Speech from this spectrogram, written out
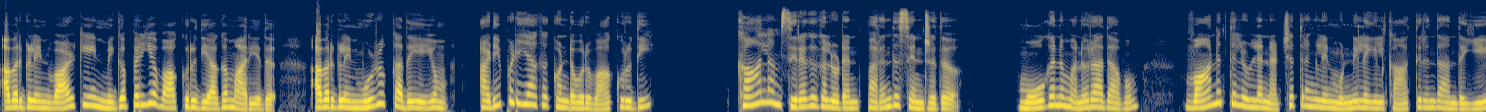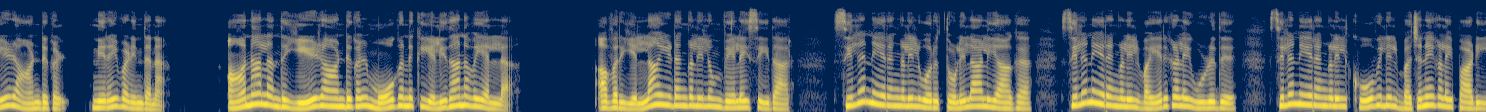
அவர்களின் வாழ்க்கையின் மிகப்பெரிய வாக்குறுதியாக மாறியது. அவர்களின் முழு கதையையும் அடிப்படையாக கொண்ட ஒரு வாக்குறுதி? காலம் சிறகுகளுடன் பறந்து சென்றது. மோகனும் அனுராதாவும் வானத்திலுள்ள நட்சத்திரங்களின் முன்னிலையில் காத்திருந்த அந்த ஏழு ஆண்டுகள் நிறைவடைந்தன. ஆனால் அந்த ஏழு ஆண்டுகள் மோகனுக்கு எளிதானவை அல்ல. அவர் எல்லா இடங்களிலும் வேலை செய்தார். சில நேரங்களில் ஒரு தொழிலாளியாக சில நேரங்களில் வயர்களை உழுது சில நேரங்களில் கோவிலில் பஜனைகளை பாடி.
